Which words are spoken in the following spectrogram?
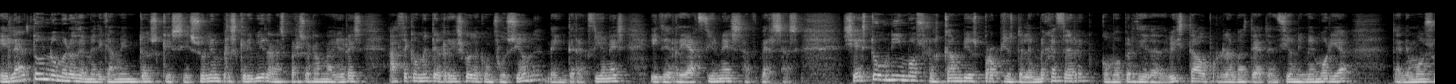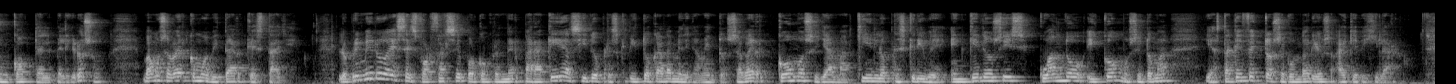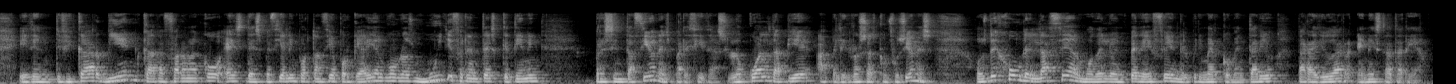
El alto número de medicamentos que se suelen prescribir a las personas mayores hace que aumente el riesgo de confusión, de interacciones y de reacciones adversas. Si a esto unimos los cambios propios del envejecer, como pérdida de vista o problemas de atención y memoria, tenemos un cóctel peligroso. Vamos a ver cómo evitar que estalle. Lo primero es esforzarse por comprender para qué ha sido prescrito cada medicamento, saber cómo se llama, quién lo prescribe, en qué dosis, cuándo y cómo se toma y hasta qué efectos secundarios hay que vigilar. Identificar bien cada fármaco es de especial importancia porque hay algunos muy diferentes que tienen presentaciones parecidas, lo cual da pie a peligrosas confusiones. Os dejo un enlace al modelo en PDF en el primer comentario para ayudar en esta tarea.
